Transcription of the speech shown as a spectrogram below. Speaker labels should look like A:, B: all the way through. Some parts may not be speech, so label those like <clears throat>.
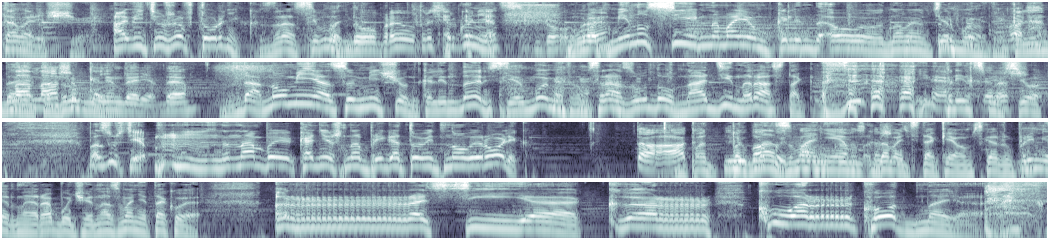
A: Товарищи, а ведь уже вторник. Здравствуйте, Владимир.
B: Доброе утро, Сергунец. <laughs> Доброе.
A: Вот, минус 7 на моем календаре, на моем термометре. Календарь
B: На нашем
A: другое.
B: календаре, да.
A: Да, но у меня совмещен календарь с термометром, сразу удобно. Один раз так, и в принципе все. Послушайте, <clears throat> нам бы, конечно, приготовить новый ролик
B: Так,
A: под, под названием, давайте так я вам скажу, примерное рабочее название такое. Россия кар... QR-кодная.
